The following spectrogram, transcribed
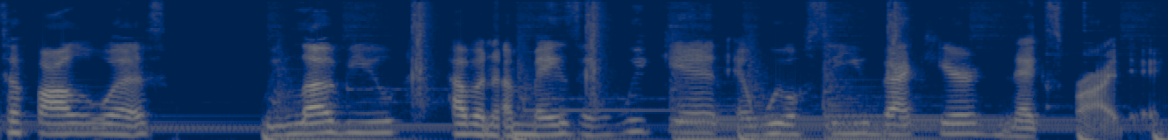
to follow us. We love you. Have an amazing weekend, and we'll see you back here next Friday.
